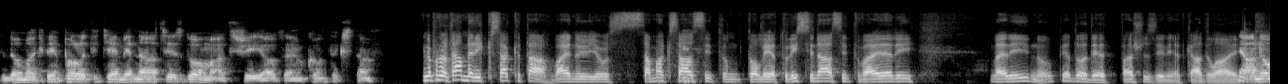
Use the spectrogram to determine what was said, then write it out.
domāju, ka tiem politiķiem ir nācies domāt šī jautājuma kontekstā. Nu, Protams, Amerika saka tā, vai nu jūs samaksāsiet un to lietu risināsiet, vai arī, vai arī nu, piedodiet, paši ziniet, kāda laika. Jā, nu,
